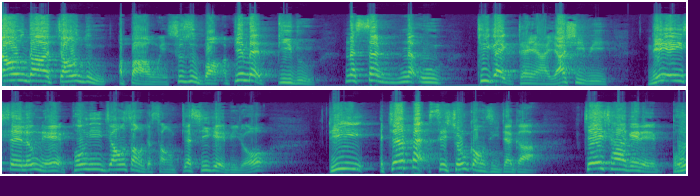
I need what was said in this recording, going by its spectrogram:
ျောင်းသားကျောင်းသူအပါအဝင် စုစုပေါင်းအပြစ်မဲ့ပြည်သူ22ဦးထိခိုက်ဒဏ်ရာရရှိပြီးနေအိမ်10လုံးနဲ့ဘုံကြီးကျောင်းဆောင်တစ်ဆောင်ပျက်စီးခဲ့ပြီးတော့ဒီအကြမ်းဖက်စစ်ရှုံးကောင်စီတပ်ကကျဲချခဲ့တဲ့ဘုံ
